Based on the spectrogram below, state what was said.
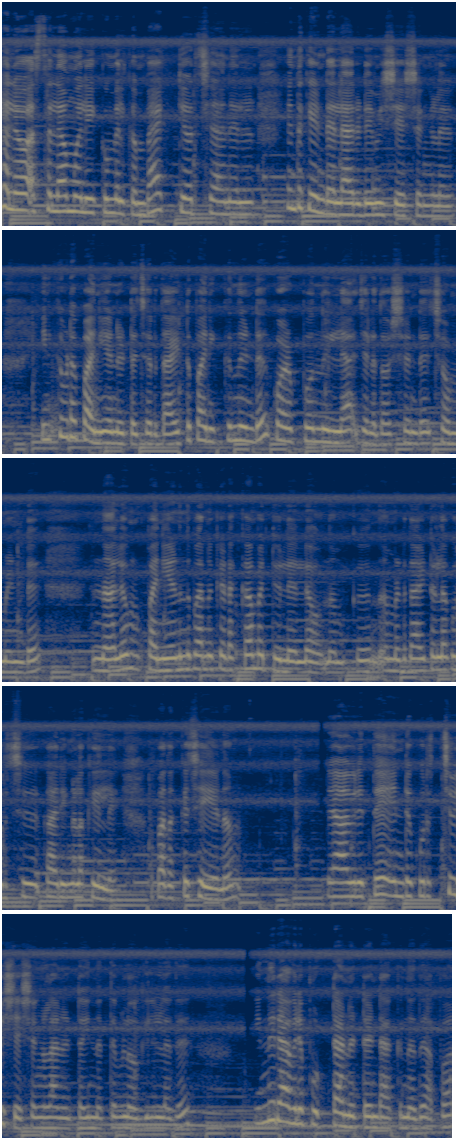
ഹലോ അസ്സലാമു അലൈക്കും welcome back to your channel. എന്തൊക്കെയുണ്ട് എല്ലാവരുടെയും വിശേഷങ്ങൾ എനിക്കിവിടെ പനിയാണ് കേട്ടോ ചെറുതായിട്ട് പനിക്കുന്നുണ്ട്. കുഴപ്പമൊന്നുമില്ല. ജലദോഷമുണ്ട് ചുമയുണ്ട്. എന്നാലും പനിയാണെന്ന് പറഞ്ഞ് കിടക്കാൻ പറ്റില്ലല്ലോ നമുക്ക് നമ്മുടേതായിട്ടുള്ള കുറച്ച് കാര്യങ്ങളൊക്കെ ഇല്ലേ? അപ്പോൾ അതൊക്കെ ചെയ്യണം. രാവിലത്തെ എന്റെ കുറച്ച് വിശേഷങ്ങളാണ് കേട്ടോ ഇന്നത്തെ വ്ലോഗിലുള്ളത്. ഇന്ന് രാവിലെ പുട്ടാണ് കേട്ടോ ഉണ്ടാക്കുന്നത്. അപ്പോൾ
